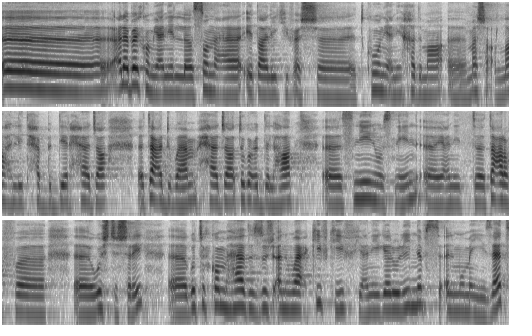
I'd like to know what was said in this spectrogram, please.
آه على بالكم يعني الصنع إيطالي كيفاش آه تكون يعني خدمة آه ما شاء الله اللي تحب دير حاجة تاع دوام حاجة تقعد لها آه سنين وسنين آه يعني تعرف آه آه واش تشري. آه قلت لكم هذا الزوج أنواع كيف كيف يعني قالوا لي نفس المميزات.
